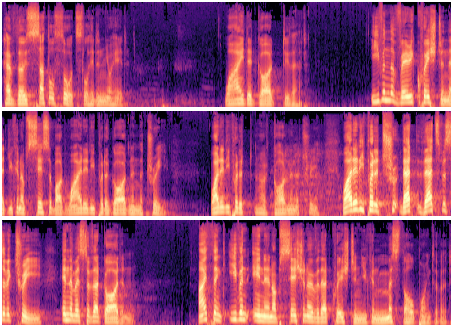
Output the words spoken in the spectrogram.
have those subtle thoughts still hidden in your head. Why did God do that? Even the very question that you can obsess about why did He put a garden in the tree? Why did He put a no, garden in the tree? Why did He put a tr- that, that specific tree in the midst of that garden? I think even in an obsession over that question, you can miss the whole point of it.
